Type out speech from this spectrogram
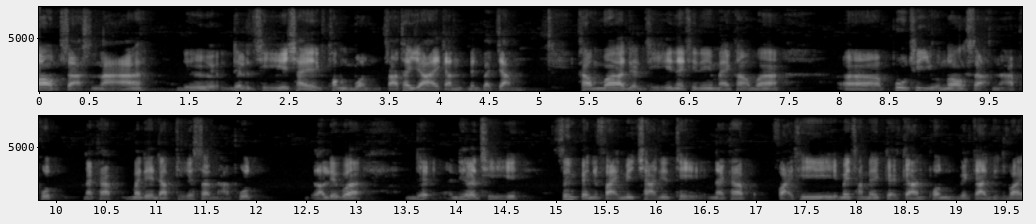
นอกศาสนา หรือเดรัจฉีใช้ท่องบนสาธยายกันเป็นประจำคำว่าเดรัจฉีในที่นี้หมายความว่าผู้ที่อยู่นอกศาสนาพุทธนะครับ ไม่ได้นับถือศาสนาพุทธ เราเรียกว่าเดรัจฉีซึ่งเป็นฝ่ายมิจฉาทิฏฐินะครับ ฝ่ายที่ไม่ทำให้เกิดการพ้นเป็นการบิดว่าย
